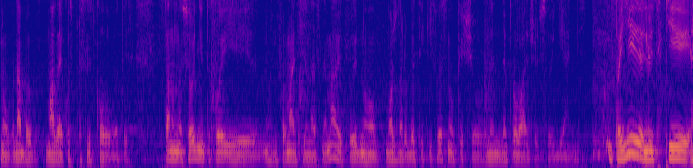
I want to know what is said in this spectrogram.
ну, вона би мала якось прослідковуватись. Станом на сьогодні такої ну, інформації в нас немає. Відповідно, можна робити якісь висновки, що вони не проваджують свою діяльність. Паї людські,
